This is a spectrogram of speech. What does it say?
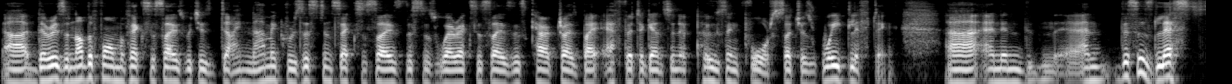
Uh, there is another form of exercise which is dynamic resistance exercise. This is where exercise is characterized by effort against an opposing force, such as weightlifting. Uh, and, in, and this is less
